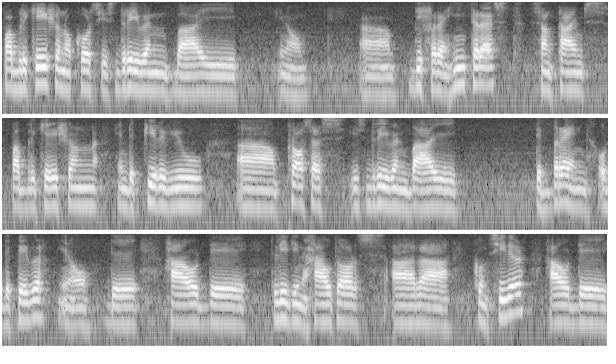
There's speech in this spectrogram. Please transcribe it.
publication, of course, is driven by, you know, uh, different interests, Sometimes publication and the peer review uh, process is driven by the brand of the paper, you know, the, how the leading authors are uh, considered, how the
